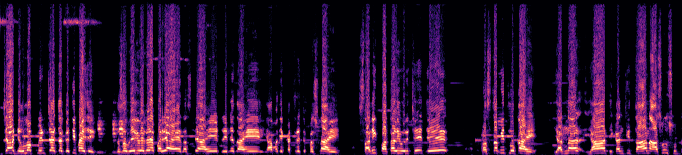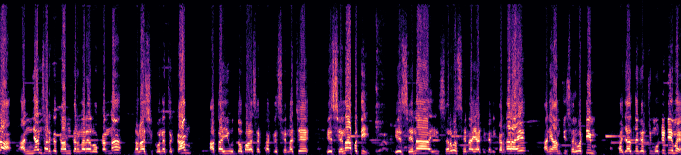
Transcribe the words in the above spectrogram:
ज्या डेव्हलपमेंटच्या ज्या गती पाहिजे जसं वेगवेगळे पर्याय आहे रस्ते आहे ड्रेनेज आहे यामध्ये कचऱ्याचे प्रश्न आहे स्थानिक पातळीवरचे जे प्रस्थापित लोक आहे यांना या ठिकाणची जाण असून सुद्धा अंजांसारखं काम करणाऱ्या लोकांना धडा शिकवण्याचं काम आता ही उद्धव बाळासाहेब ठाकरे सेनाचे हे सेनापती हे सेना ही सर्व सेना या ठिकाणी करणार आहे. आणि आमची सर्व टीम बजाज नगरची मोठी टीम आहे.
